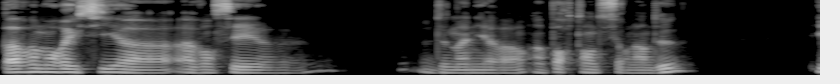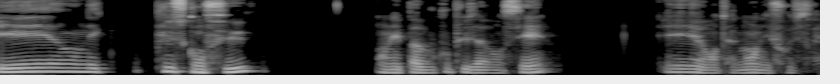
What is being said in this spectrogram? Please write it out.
pas vraiment réussi à avancer euh, de manière importante sur l'un d'eux, et on est plus confus, on n'est pas beaucoup plus avancé, et éventuellement on est frustré.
